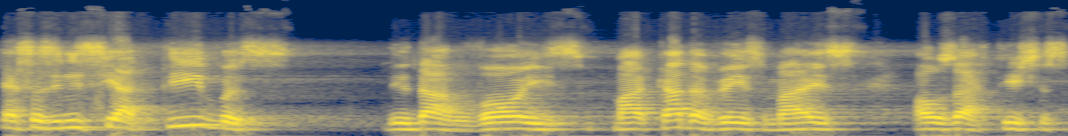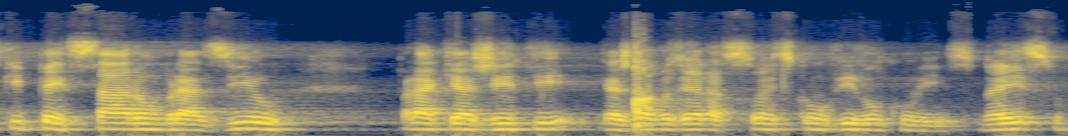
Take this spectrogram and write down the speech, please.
essas iniciativas de dar voz cada vez mais aos artistas que pensaram o Brasil para que a gente, que as novas gerações convivam com isso, não é isso?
